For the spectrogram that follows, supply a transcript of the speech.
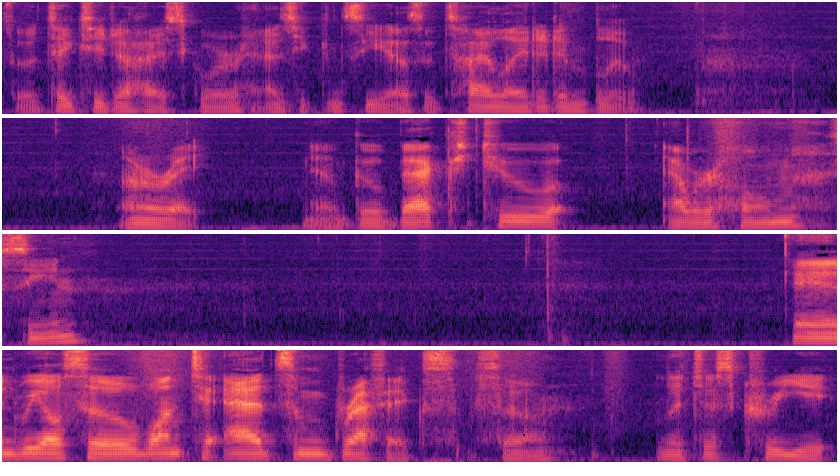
So it takes you to high score as you can see as it's highlighted in blue. Alright, now go back to our home scene And we also want to add some graphics. So let's just create,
